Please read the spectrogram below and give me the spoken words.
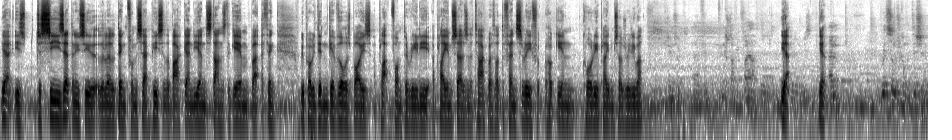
Yeah, he just sees it, and you see the, the little dink from set piece at the back end. He understands the game, but I think we probably didn't give those boys a platform to really apply themselves in attack. But I thought defensively, Hooky and Corey applied themselves really well. Uh, yeah, yeah. Um, with so much competition,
